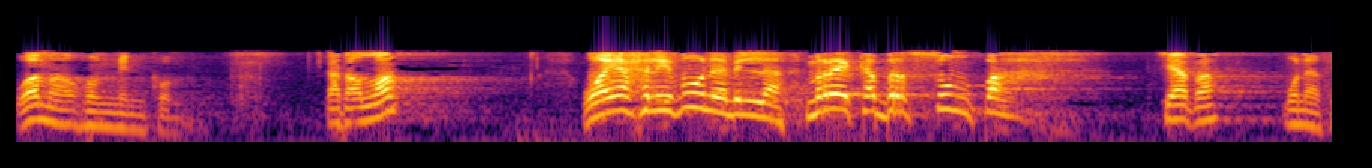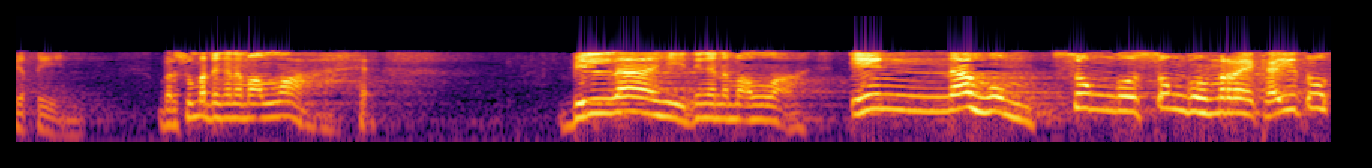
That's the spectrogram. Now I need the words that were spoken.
wa ma hum minkum. Kata Allah, wa yahlifuna billah, mereka bersumpah siapa? Munafikin. Bersumpah dengan nama Allah. Billahi dengan nama Allah. Innahum sungguh-sungguh mereka itu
